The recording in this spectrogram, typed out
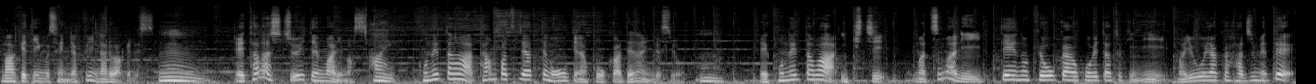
マーケティング戦略になるわけです。うん。えただし注意点もあります。はい。小ネタは単発でやっても大きな効果は出ないんですよ。うん。え小ネタは行き地、まあ、つまり一定の境界を超えた時に、まあ、ようやく初めて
